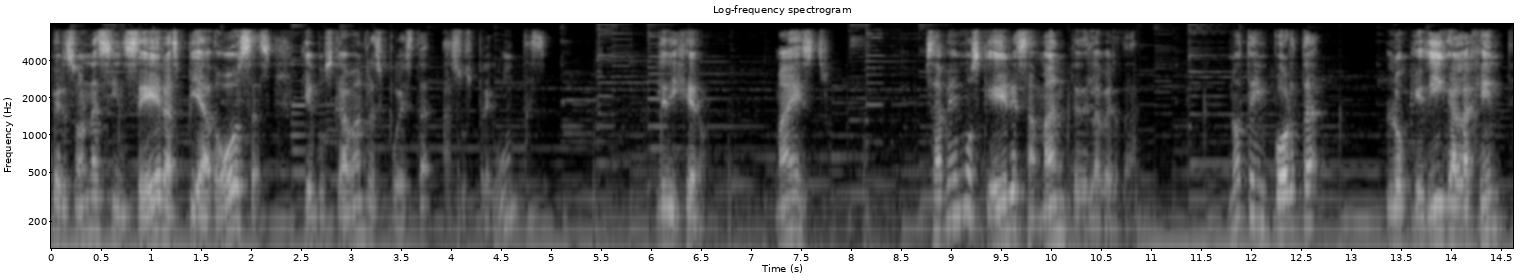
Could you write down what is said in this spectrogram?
personas sinceras, piadosas, que buscaban respuesta a sus preguntas. Le dijeron, Maestro, sabemos que eres amante de la verdad. No te importa lo que diga la gente,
